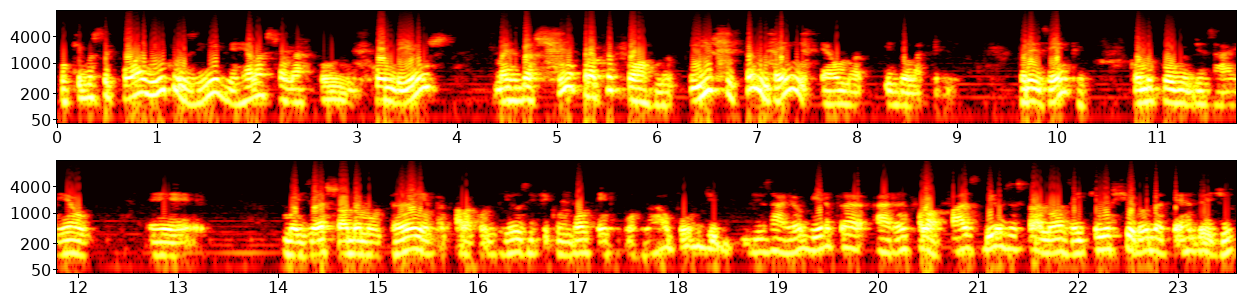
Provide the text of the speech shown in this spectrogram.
Porque você pode, inclusive, relacionar com, com Deus, mas da sua própria forma. E isso também é uma idolatria. Por exemplo, quando o povo de Israel é, Moisés sobe a montanha para falar com Deus e fica um bom tempo por lá, o povo de, Israel vira para Arã e fala, ó, faz deuses para nós aí que nos tirou da terra do Egito.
